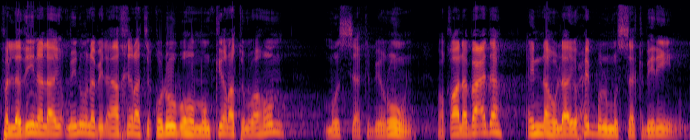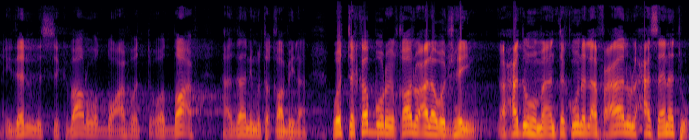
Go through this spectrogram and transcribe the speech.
فالذين لا يؤمنون بالآخرة قلوبهم منكرة وهم مستكبرون. وقال بعده إنه لا يحب المستكبرين. اذا الاستكبار والضعف والضعف هذان متقابلان. والتكبر يقال على وجهين أحدهما أن تكون الأفعال الحسنة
